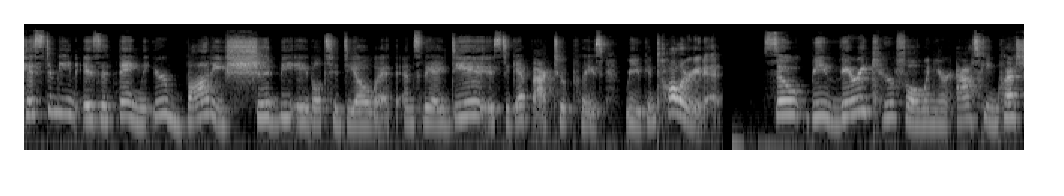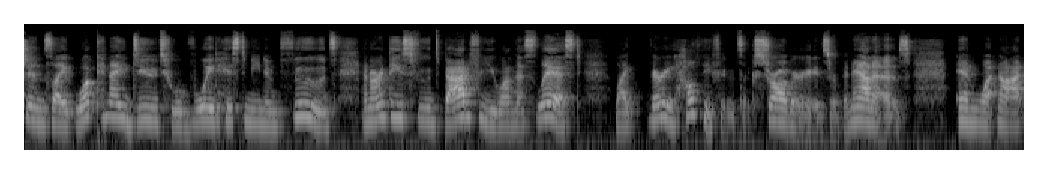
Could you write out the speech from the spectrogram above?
histamine is a thing that your body should be able to deal with. And so the idea is to get back to a place where you can tolerate it. So be very careful when you're asking questions like, what can I do to avoid histamine in foods? And aren't these foods bad for you on this list? Like very healthy foods like strawberries or bananas and whatnot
